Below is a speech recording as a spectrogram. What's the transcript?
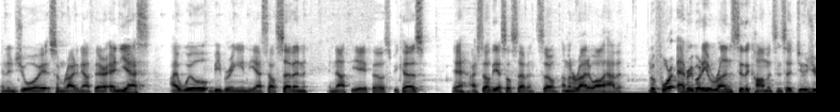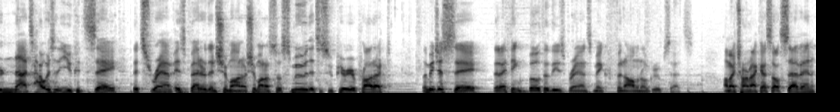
and enjoy some riding out there. And yes, I will be bringing the SL7 and not the Aethos because, yeah, I still have the SL7, so I'm gonna ride it while I have it. Before everybody runs to the comments and said, dude, you're nuts. How is it that you could say that SRAM is better than Shimano? Shimano's so smooth, it's a superior product. Let me just say that I think both of these brands make phenomenal group sets. On my Tarmac SL7,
